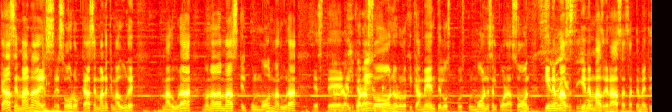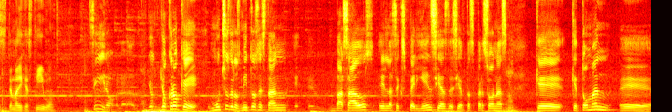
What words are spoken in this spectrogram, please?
cada semana es, es oro, cada semana que madure. Madura no nada más el pulmón, madura este, el corazón, neurológicamente, los, los pulmones, el corazón, tiene más, digestivo. tiene más grasa, exactamente, el sistema digestivo. Sí, yo, yo creo que muchos de los mitos están eh, eh, basados en las experiencias de ciertas personas que, toman eh,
